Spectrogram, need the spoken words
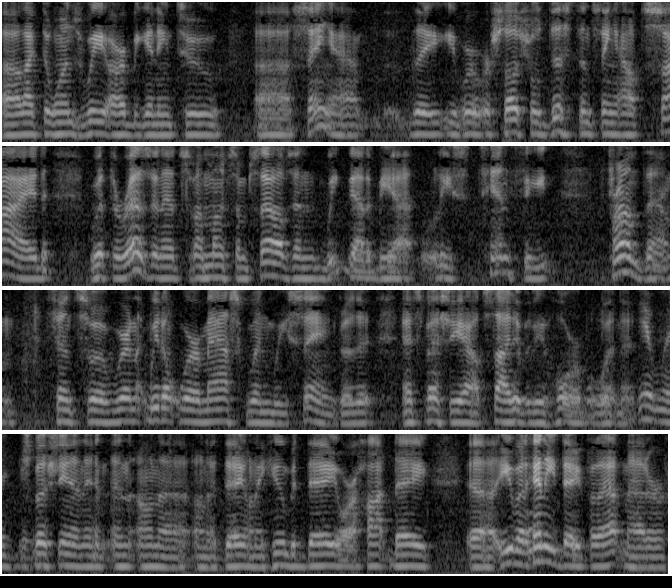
uh, like the ones we are beginning to uh, sing at, they were social distancing outside with the residents amongst themselves, and we've got to be at least 10 feet from them since uh, we're not, we don't wear a mask when we sing because it especially outside it would be horrible wouldn't it It would be. especially in, in, in on a on a day on a humid day or a hot day uh, even any day for that matter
